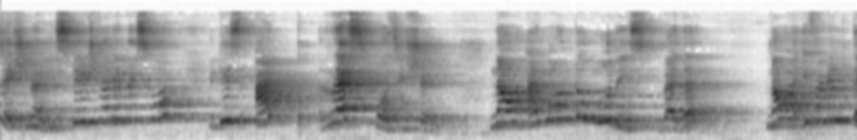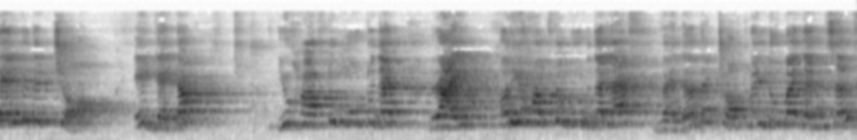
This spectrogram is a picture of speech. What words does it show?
stationary. Stationary means what? It is at rest position. Now I want to move this. Whether now if I will tell to the chalk, it get up, you have to move to the right or you have to move to the left. Whether the chalk will do by themselves?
